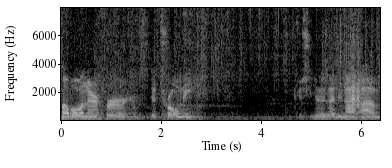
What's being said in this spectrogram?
bubble in there for to troll me. Because she knows I do not um,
